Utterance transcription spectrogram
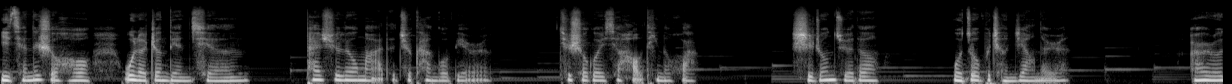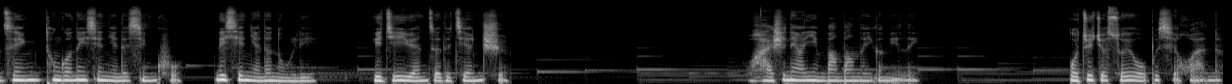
以前的时候，为了挣点钱，拍虚溜马的去看过别人，去说过一些好听的话，始终觉得我做不成这样的人。而如今，通过那些年的辛苦，那些年的努力，以及原则的坚持，我还是那样硬邦邦的一个米粒。我拒绝所有我不喜欢的，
